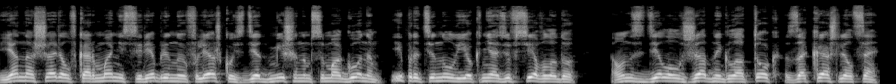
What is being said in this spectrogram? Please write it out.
Я нашарил в кармане серебряную фляжку с дед Мишиным самогоном и протянул ее князю Всеволоду. Он сделал жадный глоток, закашлялся.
